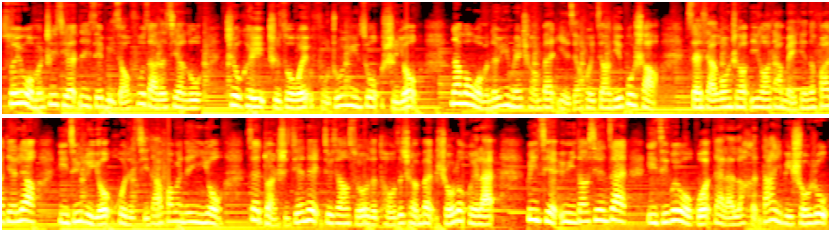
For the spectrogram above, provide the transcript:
所以我们之前那些比较复杂的线路就可以只作为辅助运送使用，那么我们的运煤成本也将会降低不少。三峡工程依靠它每天的发电量以及旅游或者其他方面的应用，在短时间内就将所有的投资成本收了回来，并且运营到现在已经为我国带来了很大一笔收入。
